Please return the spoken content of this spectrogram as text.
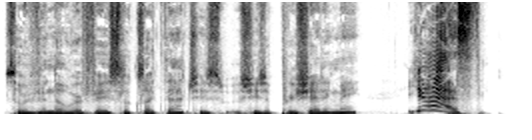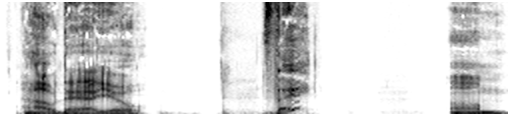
So even though her face looks like that, she's she's appreciating me? Yes. How dare you? See? Um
